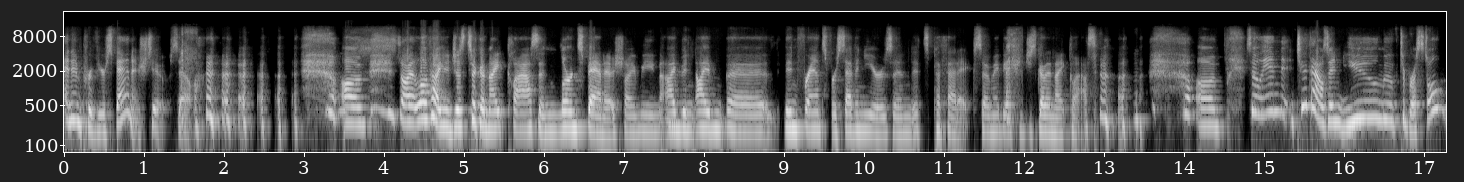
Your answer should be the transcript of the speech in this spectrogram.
and improve your Spanish too. So, um, so I love how you just took a night class and learned Spanish. I mean, I've been I'm uh, in France for seven years and it's pathetic. So maybe I should just go to night class. um, so in 2000, you moved to Bristol,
